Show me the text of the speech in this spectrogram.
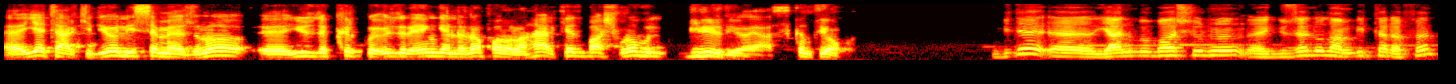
E, yeter ki diyor lise mezunu e, yüzde 40 ve üzeri engelli rapor olan herkes başvurabilir diyor ya. Sıkıntı yok. Bir de e, yani bu başvurunun e, güzel olan bir tarafı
